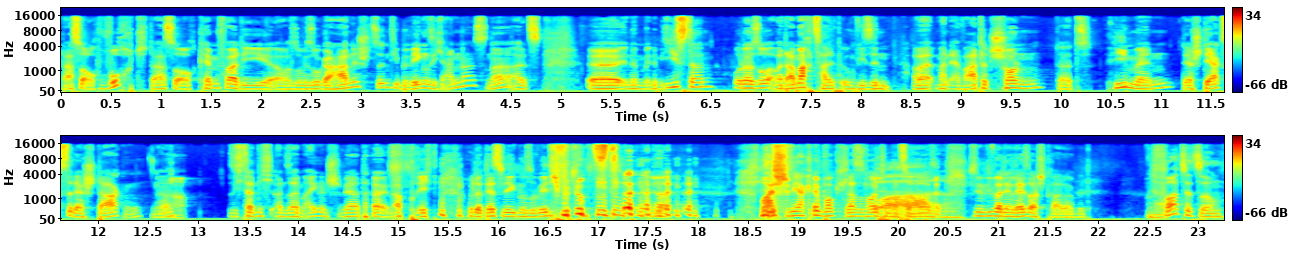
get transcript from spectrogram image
Da hast du auch Wucht, da hast du auch Kämpfer, die äh, sowieso geharnischt sind, die bewegen sich anders, ne, als äh, in, einem, in einem Eastern oder so, aber da macht es halt irgendwie Sinn. Aber man erwartet schon, dass He-Man, der stärkste der Starken, ne, Ja. sich da nicht an seinem eigenen Schwert abbricht oder deswegen nur so wenig benutzt. Ja. Boah, schwer, kein Bock, ich lasse es heute mal zu Boah. Hause. Ich nehme lieber den Laserstrahler mit. Ja. Fortsetzung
